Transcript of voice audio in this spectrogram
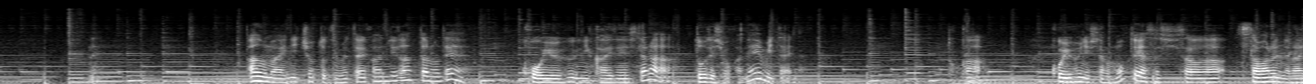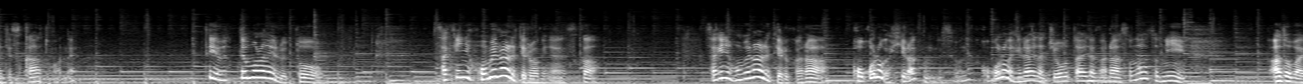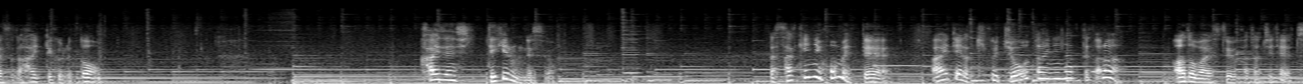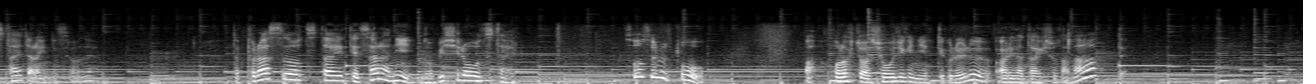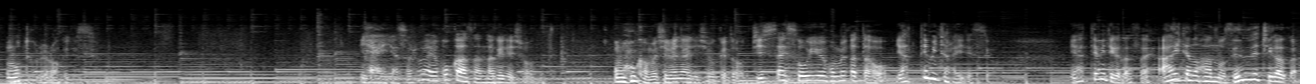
会う前にちょっと冷たい感じがあったのでこういう風に改善したらどうでしょうかねみたいな。とかこういう風にしたらもっと優しさが伝わるんじゃないですかとかね。って言ってもらえると先に褒められてるわけじゃないですか。先に褒められてるから心が開くんですよね。心が開いた状態だからその後にアドバイスが入ってくると改善できるんですよ。先に褒めて相手が聞く状態になってからアドバイスという形で伝えたらいいんですよね。プラスを伝えてさらに伸びしろを伝える。そうするとあこの人は正直に言ってくれるありがたい人だなって思ってくれるわけですよ。いやいやそれは横川さんだけでしょって思うかもしれないでしょうけど実際そういう褒め方をやってみたらいいですよ。やってみてください。相手の反応全然違うか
